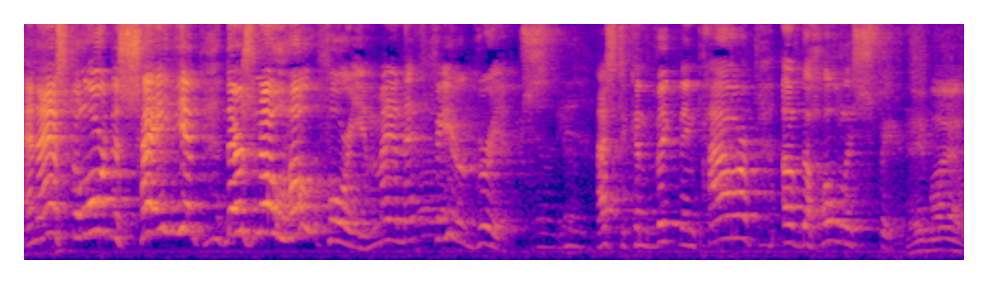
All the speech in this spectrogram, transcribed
and ask the Lord to save you. There's no hope for you. Man, that fear grips. That's the convicting power of the Holy Spirit. Amen.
